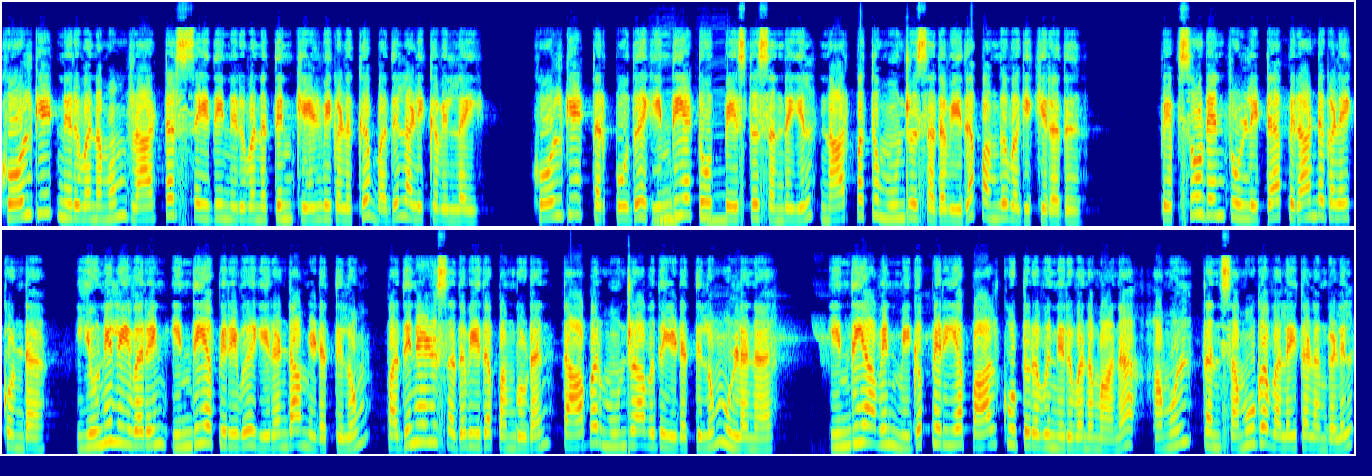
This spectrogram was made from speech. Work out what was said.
கோல்கேட் நிறுவனமும் ராட்டர்ஸ் செய்தி நிறுவனத்தின் கேள்விகளுக்கு பதில் அளிக்கவில்லை. கோல்கேட் தற்போது இந்திய டூத் பேஸ்ட் சந்தையில் நாற்பத்து மூன்று சதவீத பங்கு வகிக்கிறது. பெப்சோடென்ட் உள்ளிட்ட பிராண்டுகளை கொண்ட யுனிலீவரின் இந்திய பிரிவு இரண்டாம் இடத்திலும் பதினேழு சதவீத பங்குடன் டாபர் மூன்றாவது இடத்திலும் உள்ளன. இந்தியாவின் மிகப்பெரிய பால் கூட்டுறவு நிறுவனமான அமுல் தன் சமூக வலைதளங்களில்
